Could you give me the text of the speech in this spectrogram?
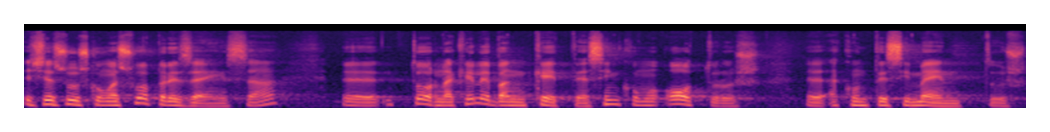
Jesus, com a sua presença, eh, torna aquele banquete, assim como outros eh, acontecimentos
